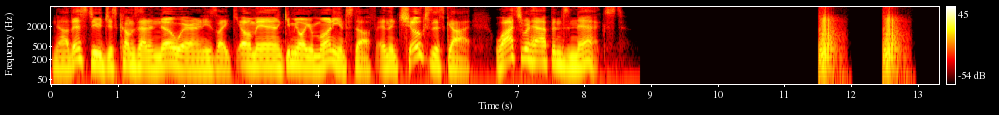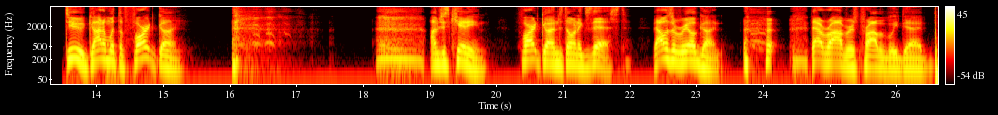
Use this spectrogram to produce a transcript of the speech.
Now, this dude just comes out of nowhere and he's like, Yo, man, give me all your money and stuff, and then chokes this guy. Watch what happens next. Dude, got him with the fart gun. I'm just kidding. Fart guns don't exist. That was a real gun. that robber's probably dead.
